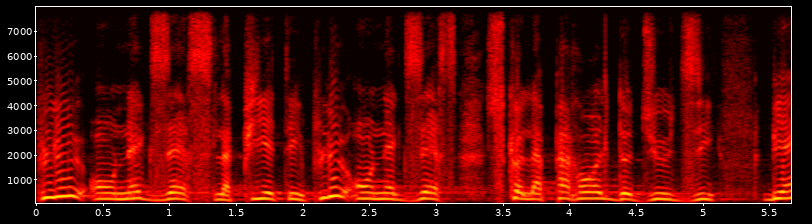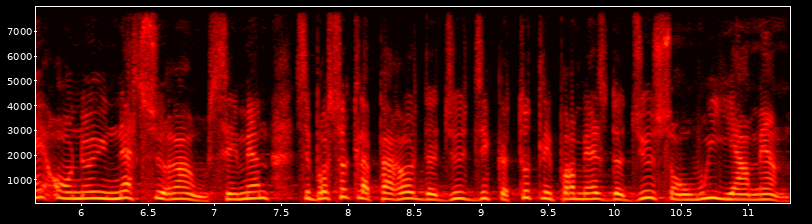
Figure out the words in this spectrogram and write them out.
plus on exerce la piété, plus on exerce ce que la parole de Dieu dit, bien, on a une assurance. Amen. C'est pour ça que la parole de Dieu dit que toutes les promesses de Dieu sont oui et amen.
